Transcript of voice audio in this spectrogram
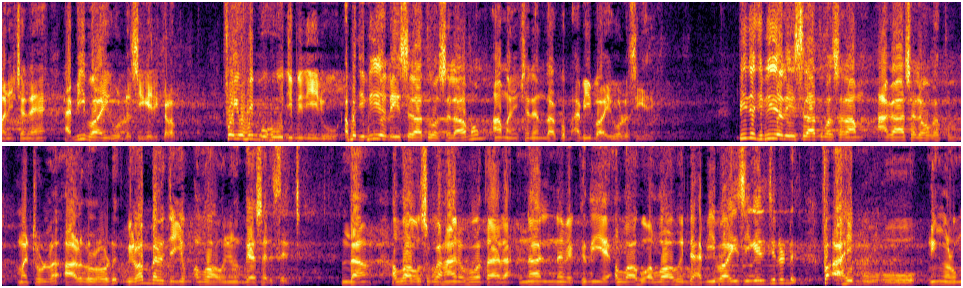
മനുഷ്യനെ ഹബീബായി കൊണ്ട് സ്വീകരിക്കണം. ഫയുഹിബുഹു ജിബിരിയിലു അപ്പോൾ ജിബിരി അലൈഹി സ്വലാത്തു വസ്സലാമും ആ മനുഷ്യനെ എന്താക്കും? ഹബീബായി കൊണ്ട് സ്വീകരിക്കും. പിന്നെ ജിബി അലൈഹി സ്വലാത്തു വസ്സലാം ആകാശലോകത്തും മറ്റുള്ള ആളുകളോട് വിളംബരം ചെയ്യും അള്ളാഹുവിന് ഉദ്ദേശം അനുസരിച്ച് എന്താ? അള്ളാഹു സുബാനുഭവത്താല എന്നാലിന്ന വ്യക്തിയെ അള്ളാഹു അള്ളാഹുവിന്റെ ഹബീബായി സ്വീകരിച്ചിട്ടുണ്ട്. ഫഹിബൂഹു നിങ്ങളും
